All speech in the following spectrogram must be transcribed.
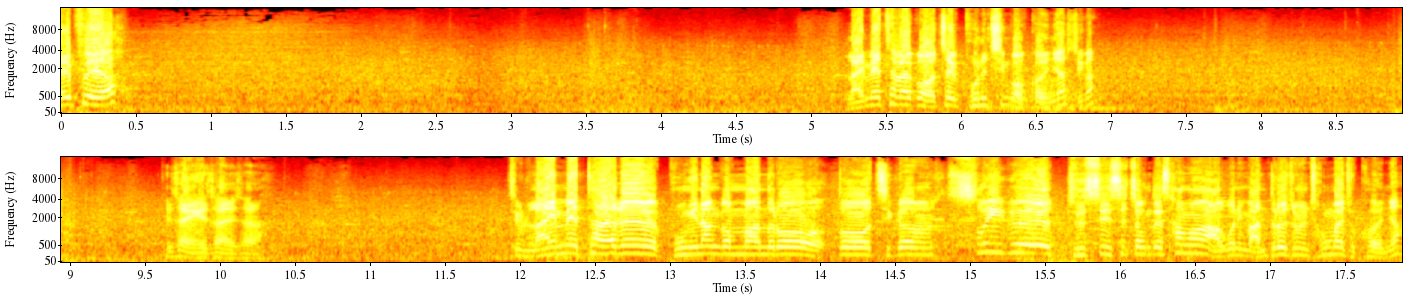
헬프예요? 라인 메탈 말고 어차피 보는 친구 없거든요 지금? 괜찮아 괜찮아 괜찮아. 지금 라인 메탈을 봉인한 것만으로 또 지금 수익을 둘수 있을 정도의 상황 아군이 만들어주면 정말 좋거든요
